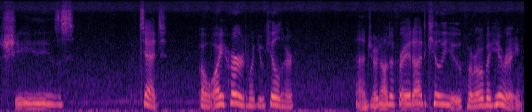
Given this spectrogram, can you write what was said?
she's dead. Oh, I heard when you killed her. And you're not afraid I'd kill you for overhearing.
